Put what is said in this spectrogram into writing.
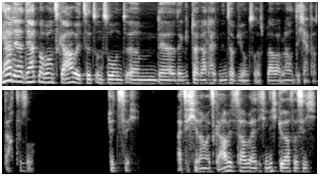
ja, der, der hat mal bei uns gearbeitet und so und ähm, der, der gibt da gerade halt ein Interview und sowas, bla bla bla. Und ich einfach dachte so, witzig. Als ich hier damals gearbeitet habe, hätte ich nicht gedacht, dass ich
